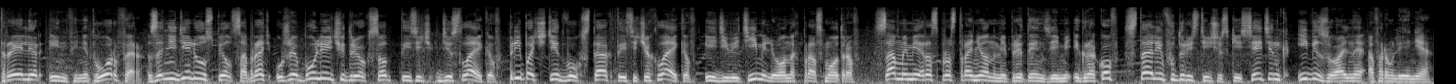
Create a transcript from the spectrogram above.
Трейлер Infinite Warfare за неделю успел собрать уже более 400 тысяч дизлайков при почти 200 тысячах лайков и 9 миллионах просмотров. Самыми распространенными претензиями игроков стали футуристический сеттинг и визуальное оформление.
